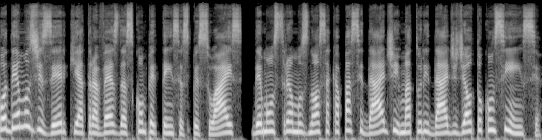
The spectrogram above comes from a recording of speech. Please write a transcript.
Podemos dizer que, através das competências pessoais, demonstramos nossa capacidade e maturidade de autoconsciência,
